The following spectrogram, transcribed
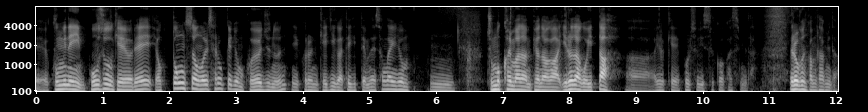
예, 국민의힘 보수 계열의 역동성을 새롭게 좀 보여주는 이 그런 계기가 되기 때문에 상당히 좀 음, 주목할 만한 변화가 일어나고 있다 아, 이렇게 볼 수 있을 것 같습니다. 여러분 감사합니다.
